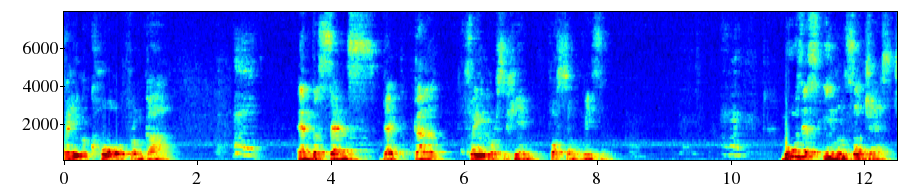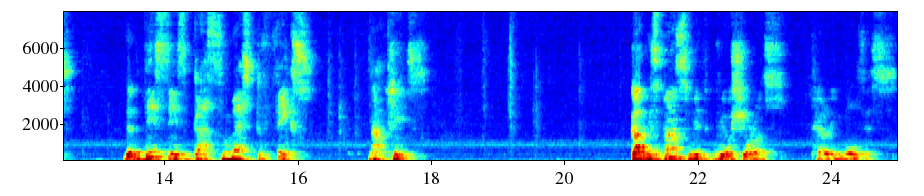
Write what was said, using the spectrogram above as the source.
vague call from God and the sense that God favors him for some reason. Moses even suggests that this is God's mess to fix, not his. God responds with reassurance, telling Moses,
